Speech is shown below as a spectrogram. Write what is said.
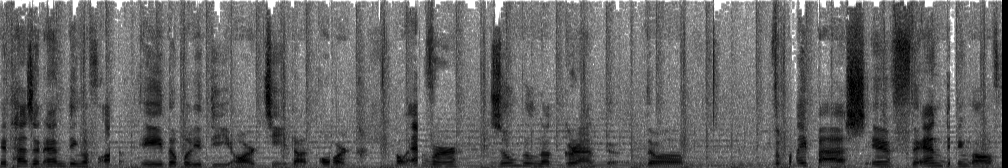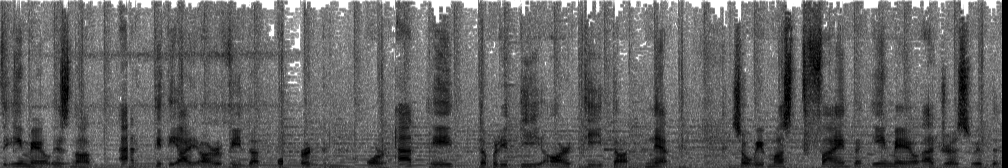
it has an ending of awdrt.org. However, Zoom will not grant the, the bypass if the ending of the email is not at ttirv.org or at awdrt.net. So we must find an email address with at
